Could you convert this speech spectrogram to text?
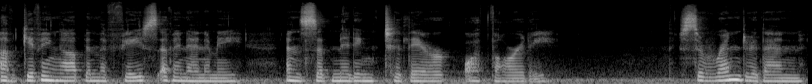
of giving up in the face of an enemy and submitting to their authority. Surrender then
